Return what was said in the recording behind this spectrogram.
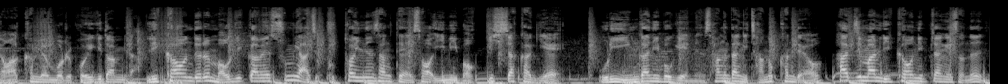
영악한 면모를 보이기도 합니다. 리카온들은 먹잇감에 숨이 아직 붙어 있는 상태에서 이미 먹기 시작하기에 우리 인간이 보기에는 상당히 잔혹한데요. 하지만 리카온 입장에서는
